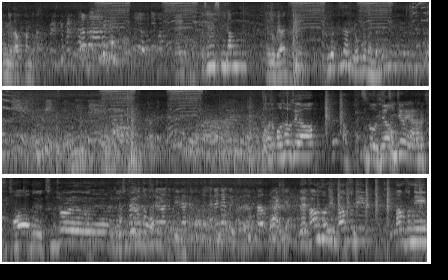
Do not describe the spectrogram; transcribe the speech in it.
공연하고 갑니다. 네, 고생했습니다. 자 이거 왜 앉아요? 여기 MD, MD인데 어차피 땀 흘리고 해서 어서, 어서 오세요. 어서 오세요. 진주엘 하나 주세요. 아, 네, 진저엘, 네, 진저엘 한잔 타드릴게요. 빼내고 있어요. 다음 네, 다음 손님, 다음 손님, 다음 손님.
